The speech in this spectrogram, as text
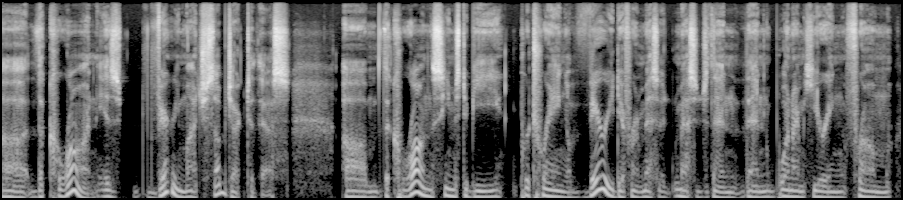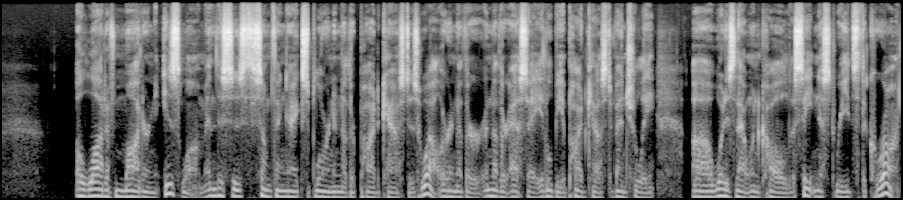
Uh, the Quran is very much subject to this um, the Quran seems to be portraying a very different message message than than what I'm hearing from a lot of modern Islam, and this is something I explore in another podcast as well, or another another essay. It'll be a podcast eventually. Uh, what is that one called? A Satanist reads the Quran,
